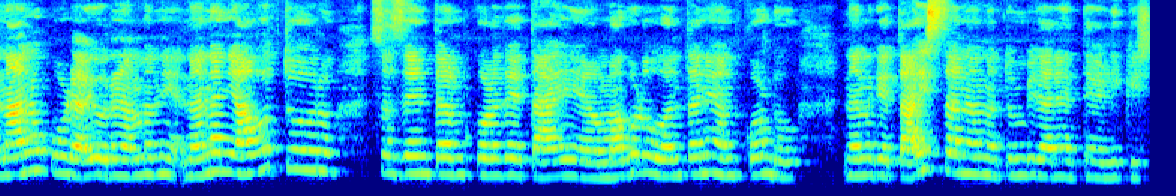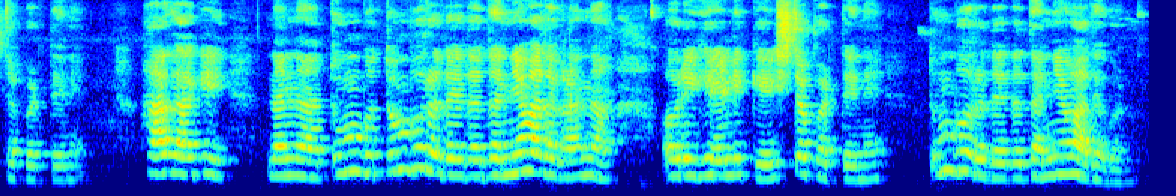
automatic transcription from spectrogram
ನಾನು ಕೂಡ ಇವರು ನಮ್ಮನೆ ನನ್ನನ್ನು ಯಾವತ್ತೂ ಅವರು ಸೊಸೆ ಅಂತ ಅಂದ್ಕೊಳ್ಳದೆ ತಾಯಿ, ಮಗಳು ಅಂತಾನೆ ಅಂದ್ಕೊಂಡು ನನಗೆ ತಾಯಿ ಸ್ಥಾನವನ್ನು ತುಂಬಿದ್ದಾರೆ ಅಂತ ಹೇಳಲಿಕ್ಕೆ ಇಷ್ಟಪಡ್ತೇನೆ. ಹಾಗಾಗಿ ನನ್ನ ತುಂಬು ತುಂಬು ಹೃದಯದ ಧನ್ಯವಾದಗಳನ್ನು ಅವರಿಗೆ ಹೇಳಲಿಕ್ಕೆ ಇಷ್ಟಪಡ್ತೇನೆ. ತುಂಬು ಹೃದಯದ ಧನ್ಯವಾದಗಳು.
